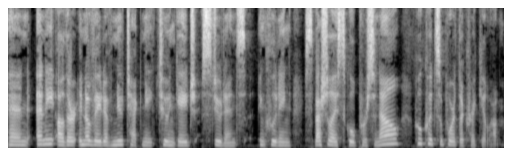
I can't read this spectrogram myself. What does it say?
and any other innovative new technique to engage students, including specialized school personnel who could support the curriculum.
